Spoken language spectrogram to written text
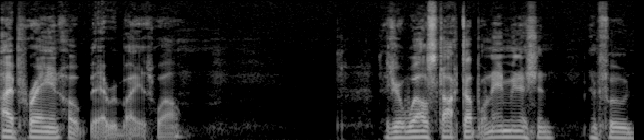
I pray and hope that everybody is well. That you're well stocked up on ammunition and food.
